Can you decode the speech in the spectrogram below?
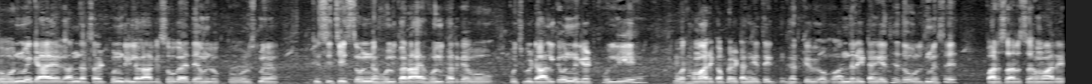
तो उनमें क्या है, अंदर साइड कुंडी लगा के सो गए थे हम लोग। तो उसमें किसी चीज़ से उनने होल करा है, होल करके वो कुछ भी डाल के उनने गेट खोल लिए हैं। और हमारे कपड़े टंगे थे, घर के अंदर ही टंगे थे तो उसमें से पर्स अर्स हमारे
